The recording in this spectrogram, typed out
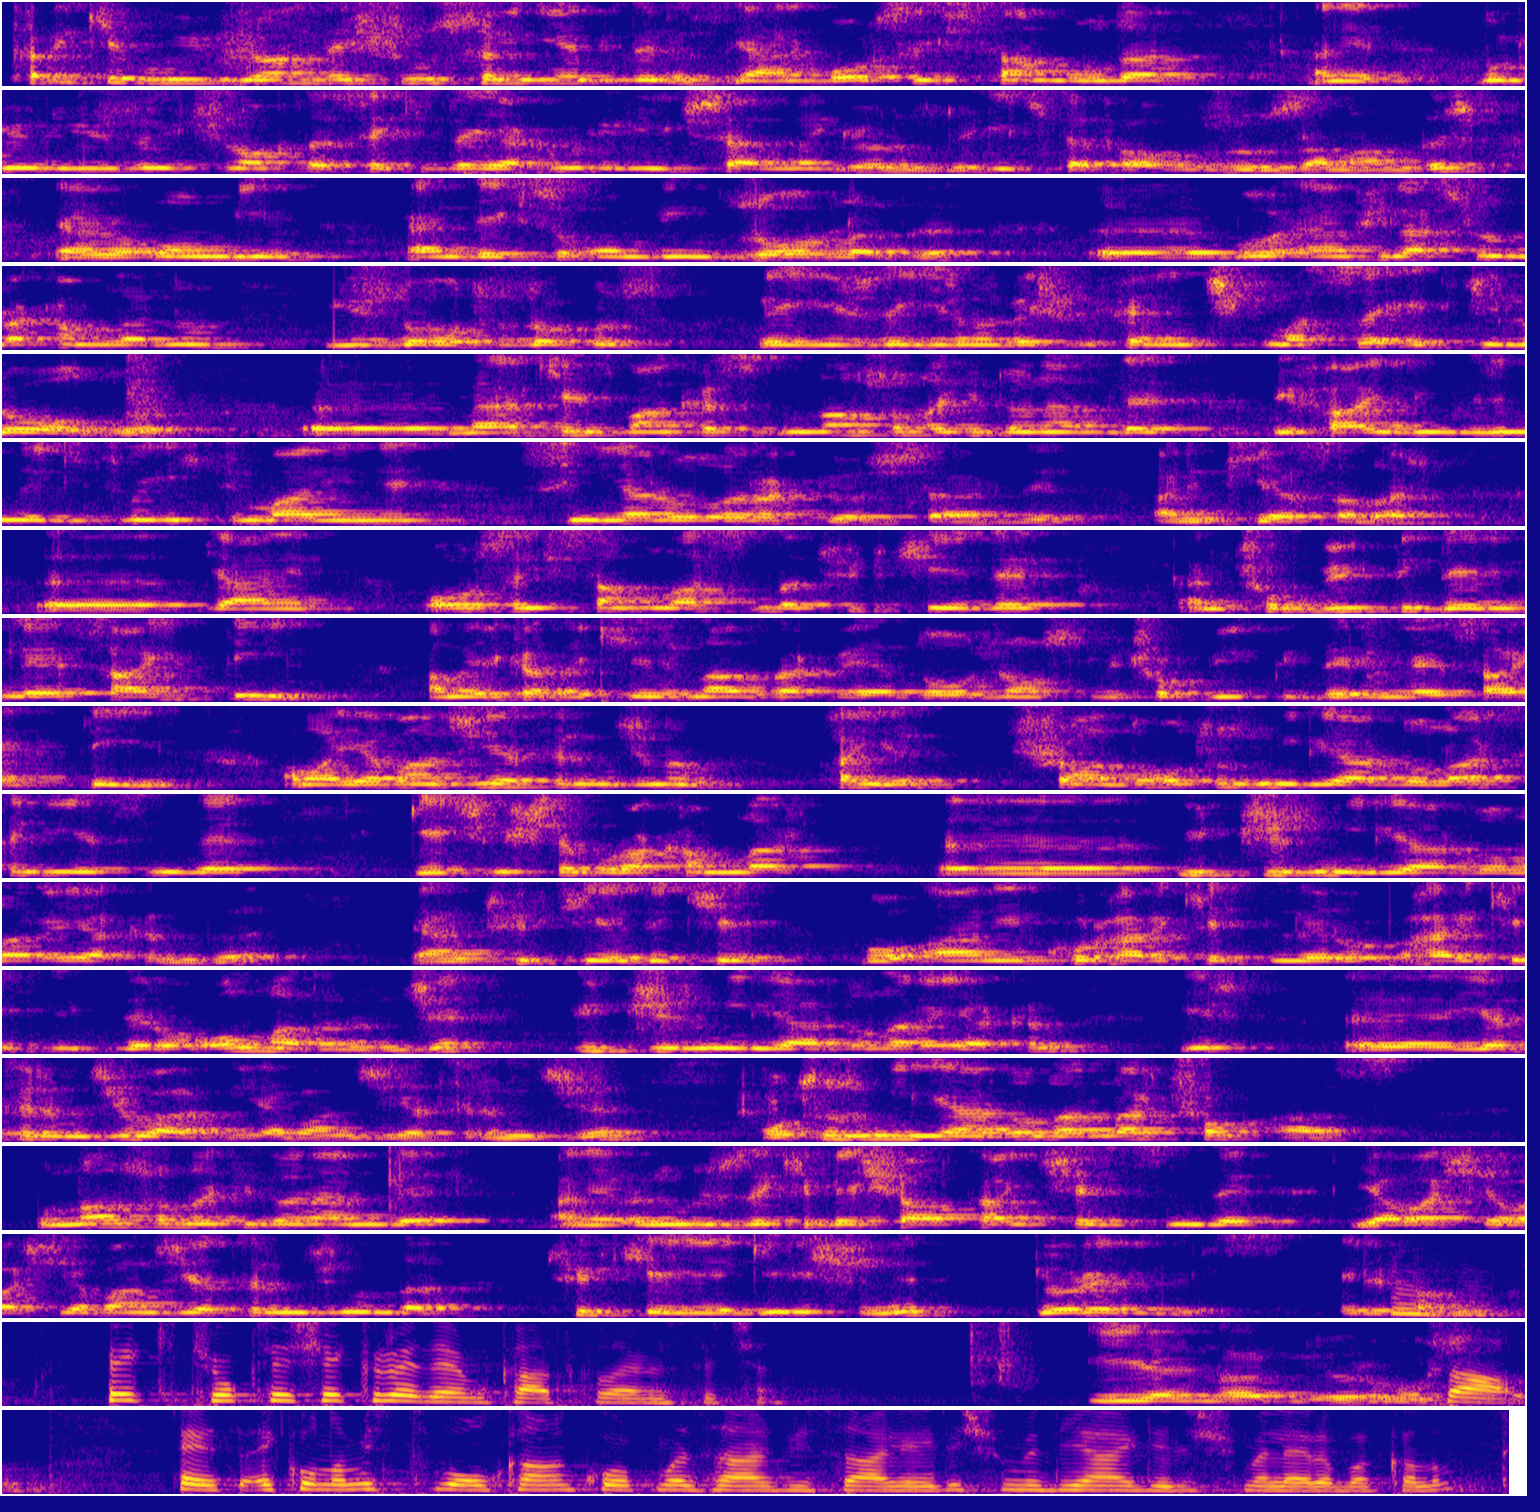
Tabii ki bu yönde şunu söyleyebiliriz. Yani Borsa İstanbul'da hani bugün %3.8'e yakın bir yükselme görüldü. İlk defa uzun zamandır. Yani 10 bin endeksi 10 bin zorladı. Ee, bu enflasyon rakamlarının %39 ve %25 üfenin çıkması etkili oldu. Ee, Merkez Bankası bundan sonraki dönemde bir faiz indirimle gitme ihtimalini sinyal olarak gösterdi. Hani piyasalar. Ee, yani Borsa İstanbul aslında Türkiye'de hani çok büyük bir derinliğe sahip değil. Amerika'daki Nasdaq veya Dow Jones gibi çok büyük bir derinliğe sahip değil. Ama yabancı yatırımcının payı şu anda 30 milyar dolar seviyesinde. Geçmişte bu rakamlar e, 300 milyar dolara yakındı. Yani Türkiye'deki bu ani kur hareketlileri hareketlilikleri olmadan önce 300 milyar dolara yakın bir e, yatırımcı vardı yabancı yatırımcı. 30 milyar dolarlar çok az. Bundan sonraki dönemde hani önümüzdeki 5-6 ay içerisinde yavaş yavaş yabancı yatırımcının da Türkiye'ye girişini görebiliriz. Elif Hanım. Peki çok teşekkür ederim katkılarınız için. İyi yayınlar diliyorum. Hoşça Sağ olun. Evet, ekonomist Volkan Korkmaz Erbisaliydi. Şimdi diğer gelişmelere bakalım.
